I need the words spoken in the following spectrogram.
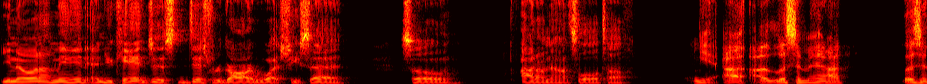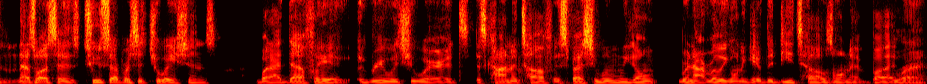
You know what I mean? And you can't just disregard what she said. So I don't know. It's a little tough. Yeah, I, I listen, man. I listen. That's why I said it's two separate situations, but I definitely agree with you where it's it's kind of tough, especially when we don't we're not really going to give the details on it. But Right.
